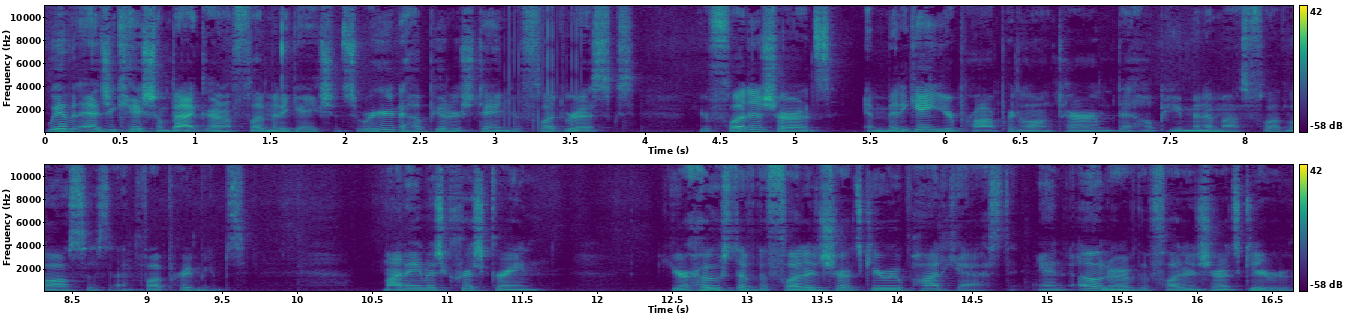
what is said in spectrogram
we have an educational background in flood mitigation, so we're here to help you understand your flood risks, your flood insurance, and mitigate your property long term to help you minimize flood losses and flood premiums. My name is Chris Green, your host of the Flood Insurance Guru podcast and owner of the Flood Insurance Guru.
